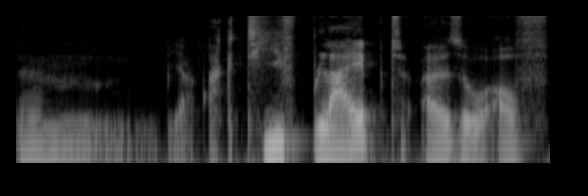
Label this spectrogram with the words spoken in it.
ähm, ja, aktiv bleibt, also auf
